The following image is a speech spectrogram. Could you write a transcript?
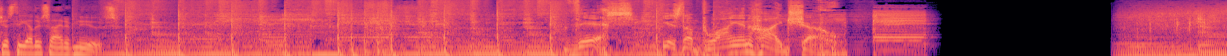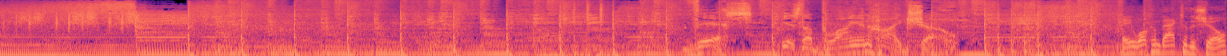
just the other side of news. This is The Bryan Hyde Show. This is The Bryan Hyde Show. Hey, welcome back to the show.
